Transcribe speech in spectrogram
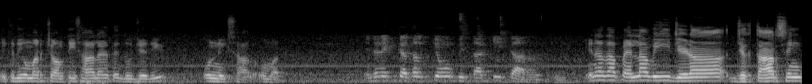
ਇੱਕ ਦੀ ਉਮਰ 34 ਸਾਲ ਹੈ ਤੇ ਦੂਜੇ ਦੀ 19 ਸਾਲ ਉਮਰ। ਇਹਨਾਂ ਨੇ ਕਤਲ ਕਿਉਂ ਕੀਤਾ? ਕੀ ਕਾਰਨ ਸੀ? ਇਹਨਾਂ ਦਾ ਪਹਿਲਾਂ ਵੀ ਜਿਹੜਾ ਜਗਤਾਰ ਸਿੰਘ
